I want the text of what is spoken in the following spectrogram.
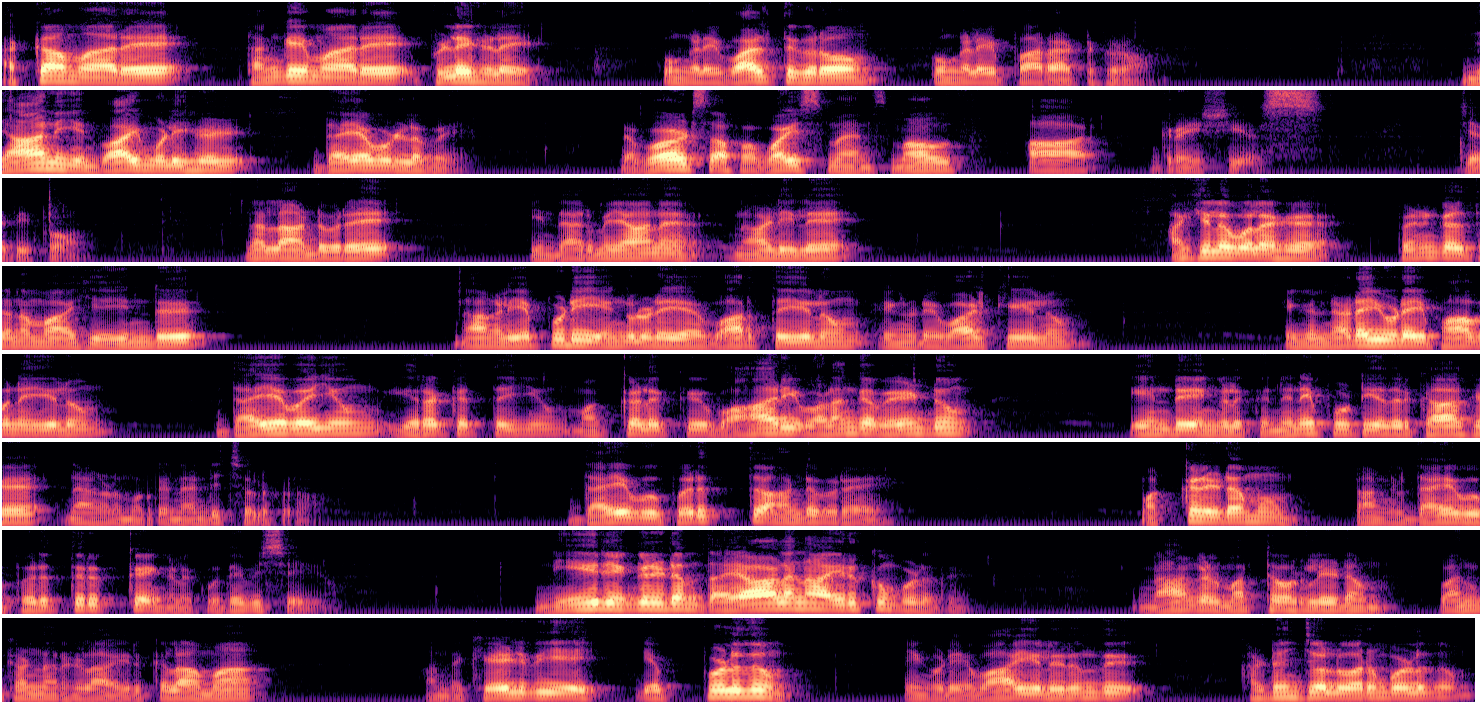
அக்காமாரே தங்கைமாரே பிள்ளைகளே உங்களை வாழ்த்துகிறோம் உங்களை பாராட்டுகிறோம். ஞானியின் வாய்மொழிகள் தயவுள்ளவை. The words of a wise man's mouth are gracious ஜெபிப்போம். நல்ல ஆண்டவரே இந்த அருமையான நாளிலே அகில உலக பெண்கள் தினமாகிய இன்று நாங்கள் எப்படி எங்களுடைய வார்த்தையிலும் எங்களுடைய வாழ்க்கையிலும் எங்கள் நடையுடை பாவனையிலும் தயவையும் இரக்கத்தையும் மக்களுக்கு வாரி வழங்க வேண்டும் என்று எங்களுக்கு நினைப்பூட்டியதற்காக நாங்கள் உமக்கு நன்றி சொல்கிறோம். தயவு பெருத்த ஆண்டவரே மக்களிடமும் நாங்கள் தயவு பெருத்திருக்க எங்களுக்கு உதவி செய்யும். நீர் எங்களிடம் தயாளனாக இருக்கும் பொழுது நாங்கள் மற்றவர்களிடம் வன்கண்ணர்களாக இருக்கலாமா? அந்த கேள்வியை எப்பொழுதும் எங்களுடைய வாயிலிருந்து கடுஞ்சொல் வரும் பொழுதும்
